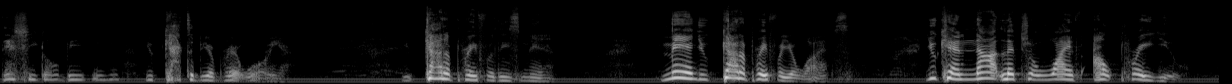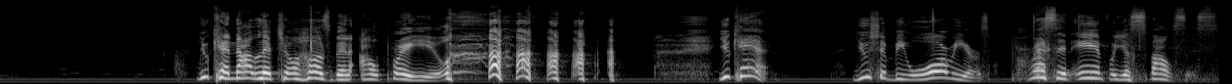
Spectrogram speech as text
There she go, be. Mm-hmm. You got to be a prayer warrior. You got to pray for these men. Man, you got to pray for your wives. You cannot let your wife outpray you. You cannot let your husband outpray you. you can't. You should be warriors pressing in for your spouses.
